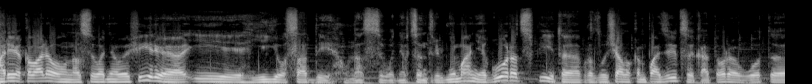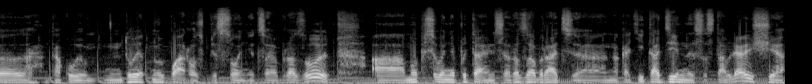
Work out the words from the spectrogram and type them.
Мария Ковалева у нас сегодня в эфире, и ее сады у нас сегодня в центре внимания. «Город спит» э, прозвучала композиция, которая вот э, такую дуэтную пару с бессонницей образует. А мы сегодня пытаемся разобрать э, на какие-то отдельные составляющие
